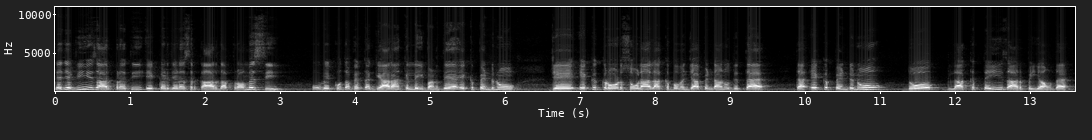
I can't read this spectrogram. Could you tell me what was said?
ਤੇ ਜੇ 20000 ਪ੍ਰਤੀ ਏਕੜ ਜਿਹੜਾ ਸਰਕਾਰ ਦਾ ਪ੍ਰੋਮਿਸ ਸੀ, ਉਹ ਵੇਖੋ ਤਾਂ ਫਿਰ ਤਾਂ 11 ਕਿੱਲੇ ਹੀ ਬਣਦੇ ਆ। ਇੱਕ ਪਿੰਡ ਨੂੰ ਜੇ 1 ਕਰੋੜ 16 ਲੱਖ 52 ਪਿੰਡਾਂ ਨੂੰ ਦਿੱਤਾ ਤਾਂ ਇੱਕ ਪਿੰਡ ਨੂੰ 2 ਲੱਖ 23000 ਰੁਪਈਆ ਆਉਂਦਾ ਹੈ।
